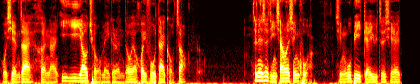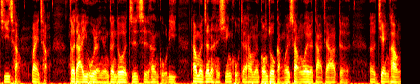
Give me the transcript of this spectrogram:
我现在很难一一要求每个人都要恢复戴口罩，这件事情相当辛苦啊，请务必给予这些机场、卖场、各大医护人员更多的支持和鼓励，他们真的很辛苦，在他们的工作岗位上为了大家的呃健康，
